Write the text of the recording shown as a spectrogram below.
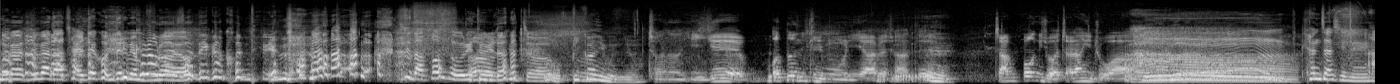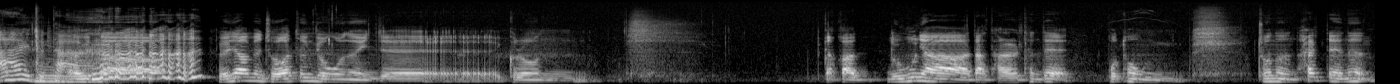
누가 누가 나 잘 때 건드리면 물어요. 내가 건드려. 진짜 나빴어 우리 둘 다. 그렇죠. 삐까님은요. 저는 이게 어떤 질문이냐면 저한테 네. 짬뽕이 좋아, 짜장이 좋아. 아. 현자시네. 아이 좋다. 그러니까 왜냐하면 저 같은 경우는 이제 그런 약간 누구냐 다 다를 텐데 보통 저는 할 때는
